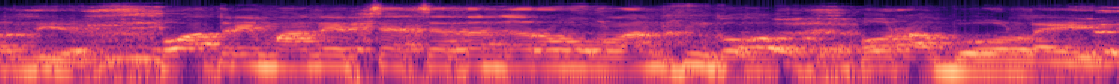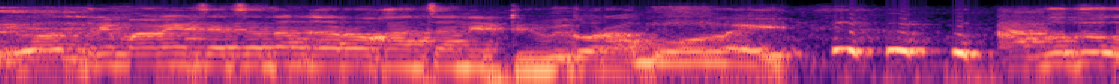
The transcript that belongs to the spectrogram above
ngerti ya. Kok terimane cecetan karo wong lanang kok ora boleh. Kok terimane cecetan karo kancane dhewe kok ora boleh. Aku tuh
